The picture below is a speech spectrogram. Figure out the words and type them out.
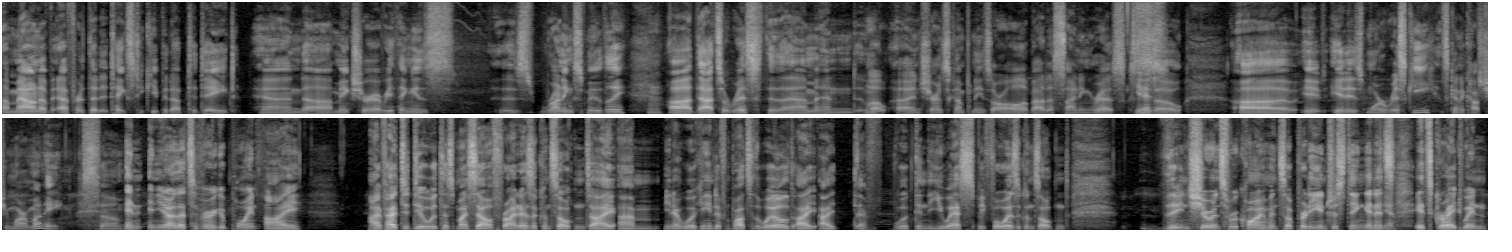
amount of effort that it takes to keep it up to date and uh, make sure everything is is running smoothly. Mm. Uh, that's a risk to them, and Mm. well, uh, insurance companies are all about assigning risks. Yes. So. Uh, it, it is more risky. It's going to cost you more money. So And and you know that's a very good point. I I've had to deal with this myself, right? As a consultant, I am you know working in different parts of the world. I I have worked in the U.S. before as a consultant. The insurance requirements are pretty interesting, and it's it's great when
